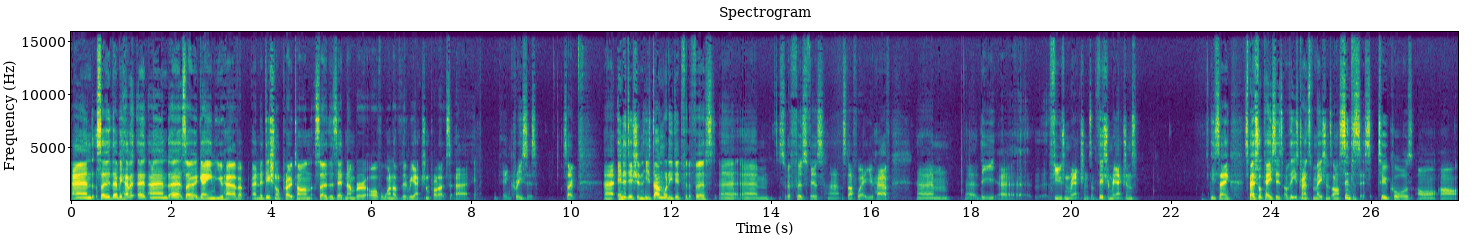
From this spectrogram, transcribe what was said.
And so there we have it. And uh, so again, you have a, an additional proton, so the Z number of one of the reaction products uh, increases. So uh, in addition, he's done what he did for the first uh, um, sort of fusfis uh, stuff where you have um, uh, the uh, fusion reactions and fission reactions. He's saying special cases of these transformations are synthesis, two cores are, are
